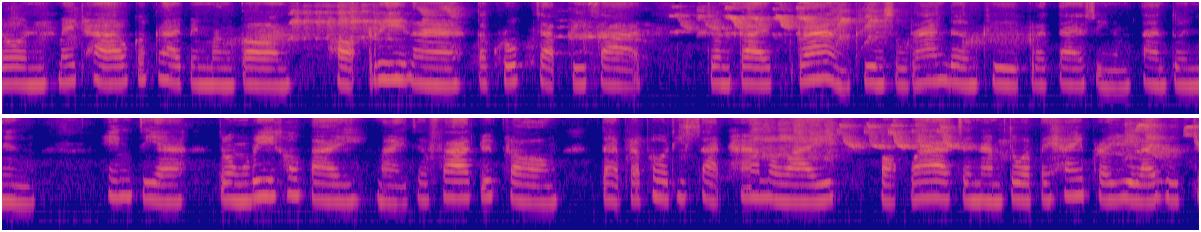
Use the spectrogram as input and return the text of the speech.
ดลไม้เท้าก็กลายเป็นมังกรเหาะรี่มาตะครุบจับปีศาจจนกลายร่างคืนสู่ร่างเดิมคือกระแตสีน้ำตาลตัวหนึ่ง เฮงเจียตรงรีเข้าไป หมายจะฟาดด้วยพลอง แต่พระโพธิสัตว์ห้ามเอาไว้ บอกว่าจะนำตัวไปให้พระยุไลฮุโจ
